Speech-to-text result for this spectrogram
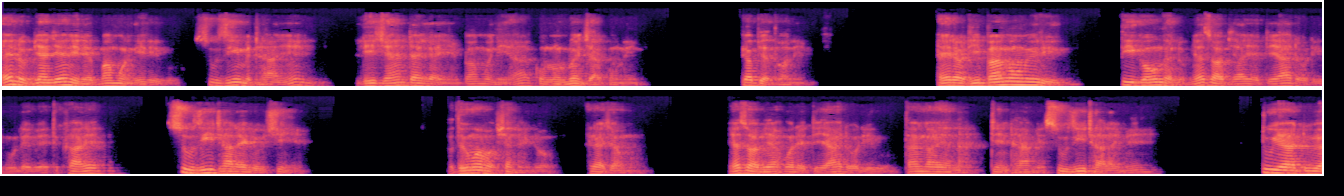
အဲ့လိုပြန်ကျင်းနေတဲ့ပန်းပွင့်လေးတွေကိုစူးစီးမထားရင်လေချမ်းတိုက်လိုက်ရင်ပန်းပွင့်တွေဟာအကုန်လုံးလွင့်ကြကုန်လိမ့်ပျောက်ပြက်သွားလိမ့်အဲ့တော့ဒီပန်းကုန်းလေးတွေတည်ကုန်းတယ်လို့မြတ်စွာဘုရားရဲ့တရားတော်တွေကိုလည်းပဲတခါတည်းစူးစီးထားလိုက်လို့ရှိရင်ဘယ်သူမှမဖြတ်နိုင်တော့အဲ့ဒါကြောင့်မို့မြတ်စွာဘုရားဟောတဲ့တရားတော်တွေကိုတန်ခါယနာတင်ထားမယ်စူးစီးထားလိုက်မယ် တူရတူရ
